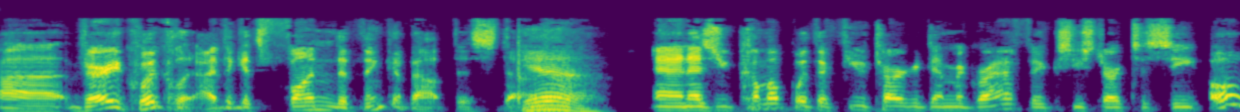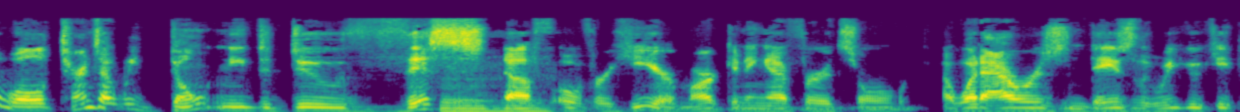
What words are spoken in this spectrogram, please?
uh, very quickly. I think it's fun to think about this stuff. Yeah. And as you come up with a few target demographics, you start to see, oh, well, it turns out we don't need to do this mm-hmm. stuff over here, marketing efforts or what hours and days of the week we keep.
